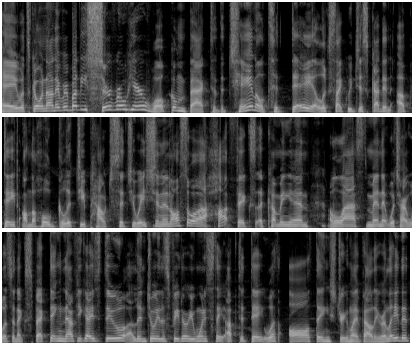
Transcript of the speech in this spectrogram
Hey, what's going on everybody? Serroh here. Welcome back to the channel. Today, it looks like we just got an update on the whole glitchy pouch situation and also a hot fix uh, coming in last minute, which I wasn't expecting. Now, if you guys do uh, enjoy this video, you want to stay up to date with all things Dreamlight Valley related,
